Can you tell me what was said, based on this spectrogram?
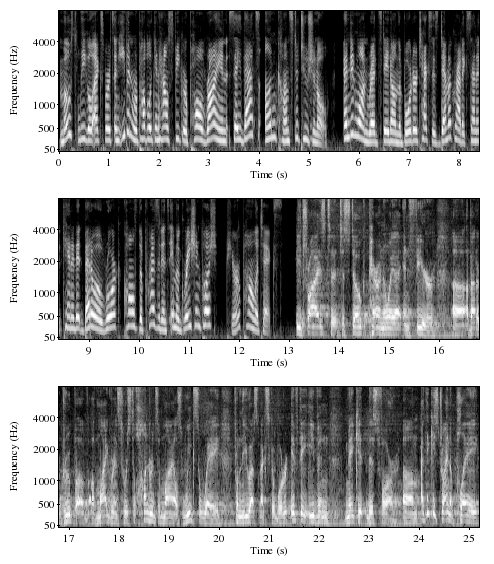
Most legal experts and even Republican House Speaker Paul Ryan say that's unconstitutional. And in one red state on the border, Texas Democratic Senate candidate Beto O'Rourke calls the president's immigration push pure politics. He tries to, to stoke paranoia and fear uh, about a group of, of migrants who are still hundreds of miles, weeks away from the U.S. Mexico border, if they even make it this far. Um, I think he's trying to play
